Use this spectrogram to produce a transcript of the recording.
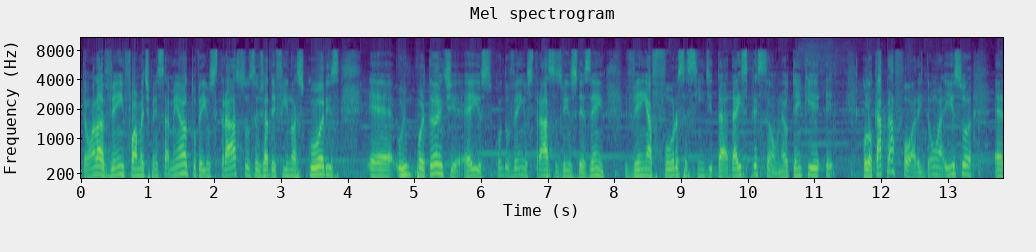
Então ela vem em forma de pensamento, vem os traços, eu já defino as cores. É, o importante é isso. Quando vem os traços, vem os desenhos, vem a força assim de, da, da expressão. Né? Eu tenho que é, colocar para fora. Então isso é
